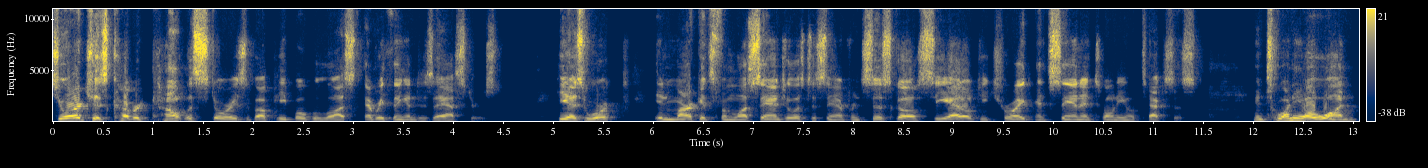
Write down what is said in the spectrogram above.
George has covered countless stories about people who lost everything in disasters. He has worked in markets from Los Angeles to San Francisco, Seattle, Detroit, and San Antonio, Texas. In 2001,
